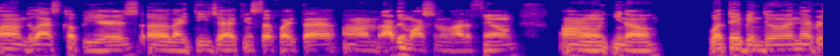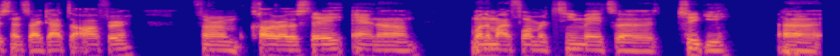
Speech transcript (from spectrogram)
um the last couple years, uh like D-Jack and stuff like that. Um I've been watching a lot of film on, you know, what they've been doing ever since I got the offer from Colorado State. And um one of my former teammates, uh Chiggy, mm-hmm. uh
